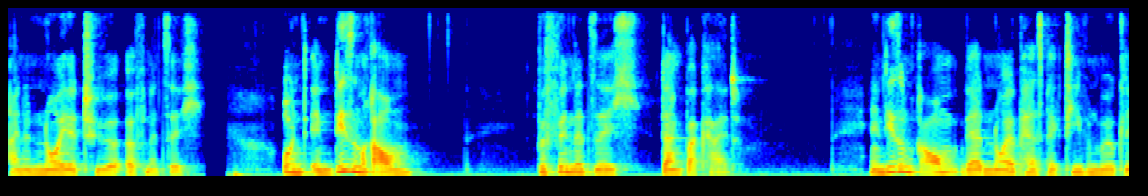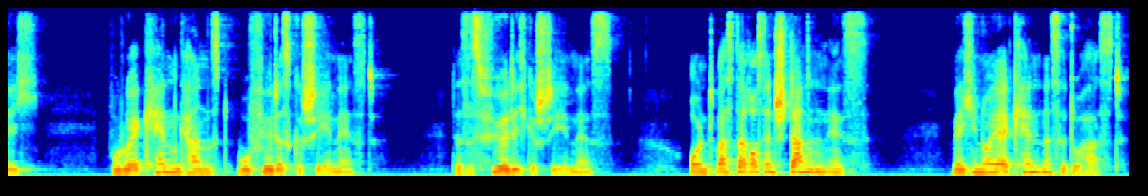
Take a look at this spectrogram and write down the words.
Eine neue Tür öffnet sich. Und in diesem Raum befindet sich Dankbarkeit. In diesem Raum werden neue Perspektiven möglich, wo du erkennen kannst, wofür das geschehen ist, dass es für dich geschehen ist und was daraus entstanden ist, welche neue Erkenntnisse du hast,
